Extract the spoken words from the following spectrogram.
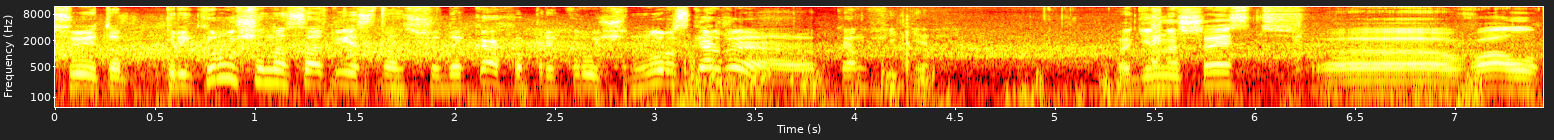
Все это прикручено, соответственно, ШДК прикручено. Ну, расскажи о конфиге. 1.6, э, вал,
